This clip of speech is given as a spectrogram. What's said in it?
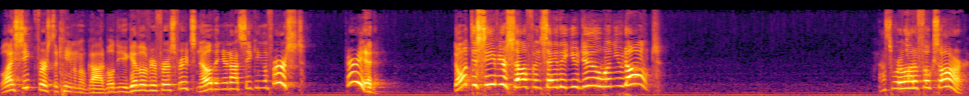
Well, I seek first the kingdom of God. Well, do you give of your first fruits? No, then you're not seeking them first. Period. Don't deceive yourself and say that you do when you don't. That's where a lot of folks are.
